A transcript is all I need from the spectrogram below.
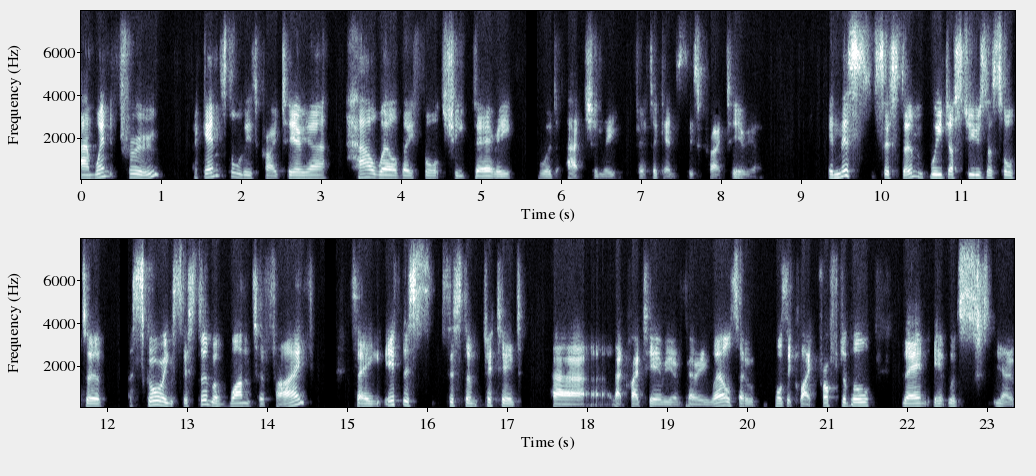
and went through against all these criteria, how well they thought sheep dairy would actually fit against this criteria. In this system, we just use a sort of a scoring system of one to five, saying if this system fitted uh, that criteria very well, so was it quite profitable, then it would, you know,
